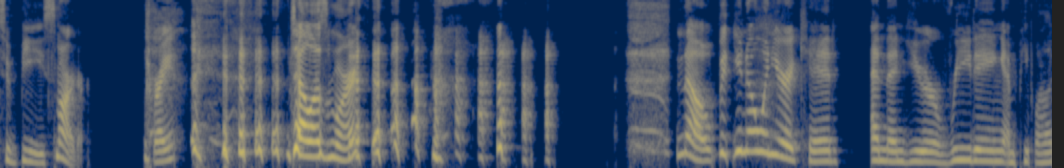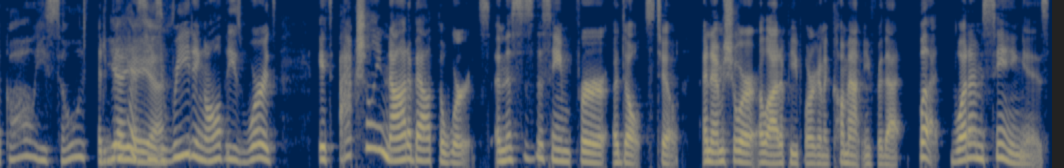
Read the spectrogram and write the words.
to be smarter, right? Tell us more. no, but you know when you're a kid and then you're reading and people are like, "Oh, he's so advanced. Yeah, yeah, yeah. He's reading all these words." It's actually not about the words. And this is the same for adults too. And I'm sure a lot of people are going to come at me for that. But what I'm seeing is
